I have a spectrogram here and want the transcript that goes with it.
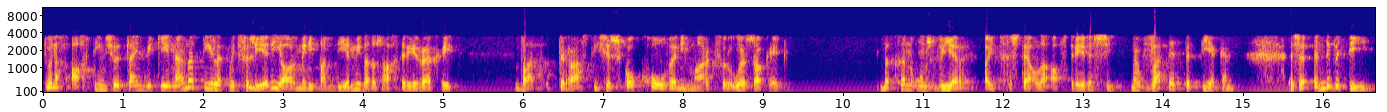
2018 so 'n klein bietjie nou natuurlik met verlede jaar met die pandemie wat ons agter die rug het wat drastiese skokgolwe in die mark veroorsaak het begin ons weer uitgestelde aftredes sien. Nou wat dit beteken is 'n individu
